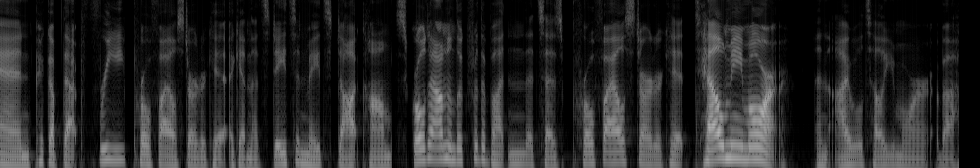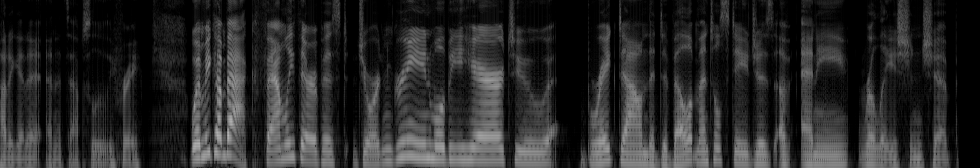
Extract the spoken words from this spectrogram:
and pick up that free profile starter kit. Again, that's datesandmates.com. Scroll down and look for the button that says profile starter kit. Tell me more. And I will tell you more about how to get it, and it's absolutely free. When we come back, family therapist Jordan Green will be here to break down the developmental stages of any relationship.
